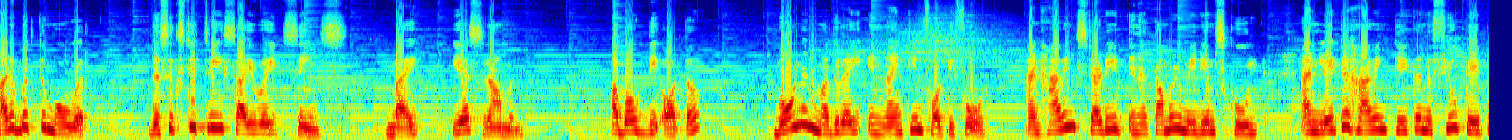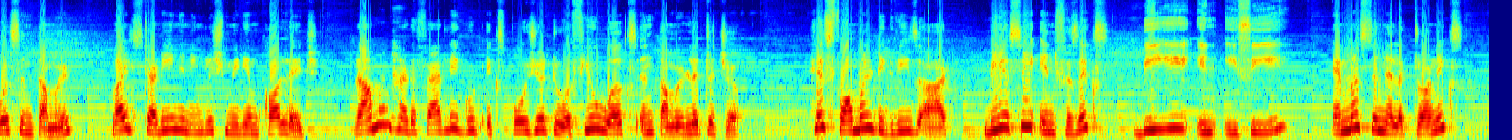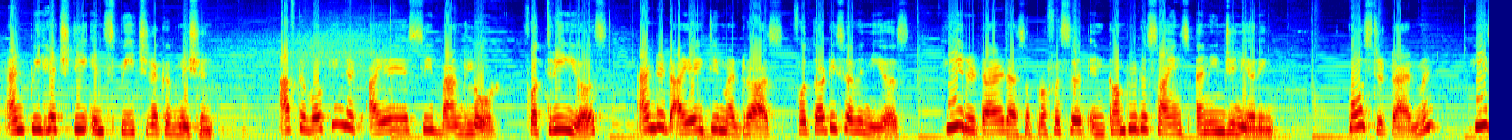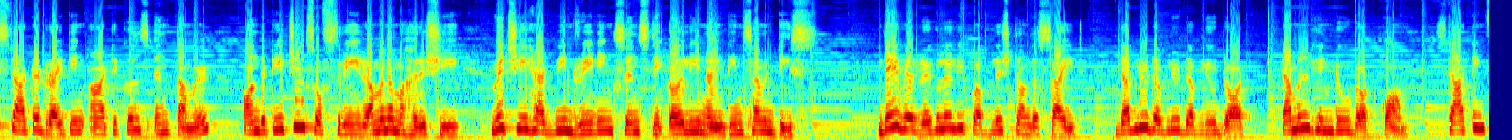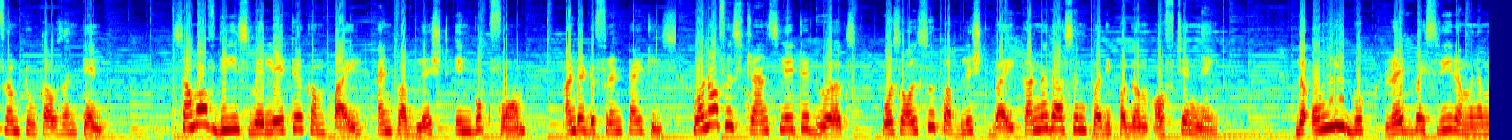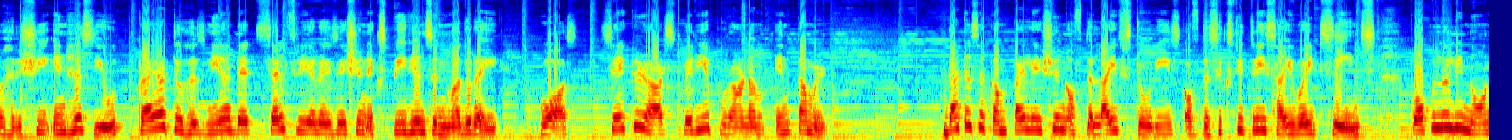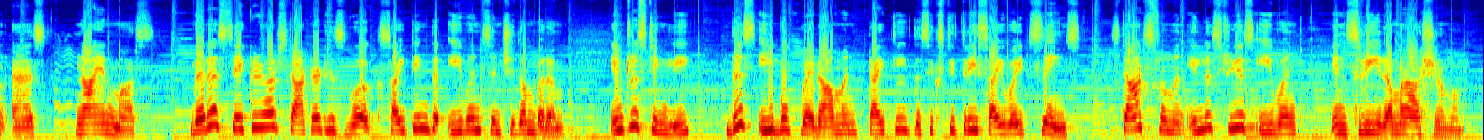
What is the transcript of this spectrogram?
Arubathu Moovar The 63 Saivite Saints by S. Raman. About the author Born in Madurai in 1944 and having studied in a Tamil medium school and later having taken a few papers in Tamil while studying in English medium college, Raman had a fairly good exposure to a few works in Tamil literature. His formal degrees are BSc in Physics, BE in ECE, MS in Electronics, and PhD in Speech Recognition. After working at IISc Bangalore for three years and at IIT Madras for 37 years, he retired as a professor in computer science and engineering. Post retirement, he started writing articles in Tamil on the teachings of Sri Ramana Maharishi, which he had been reading since the early 1970s. They were regularly published on the site www.tamilhindu.com starting from 2010. Some of these were later compiled and published in book form under different titles. One of his translated works was also published by Kannadasan Padipagam of Chennai. The only book read by Sri Ramana Maharishi in his youth prior to his near death self realization experience in Madurai was Sacred Arts Periya Puranam in Tamil. That is a compilation of the life stories of the 63 Saivite saints, popularly known as Nayanmars. Whereas Sekkizhar started his work citing the events in Chidambaram, interestingly, this ebook by Raman titled The 63 Saivite Saints starts from an illustrious event in Sri Ramanashramam.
